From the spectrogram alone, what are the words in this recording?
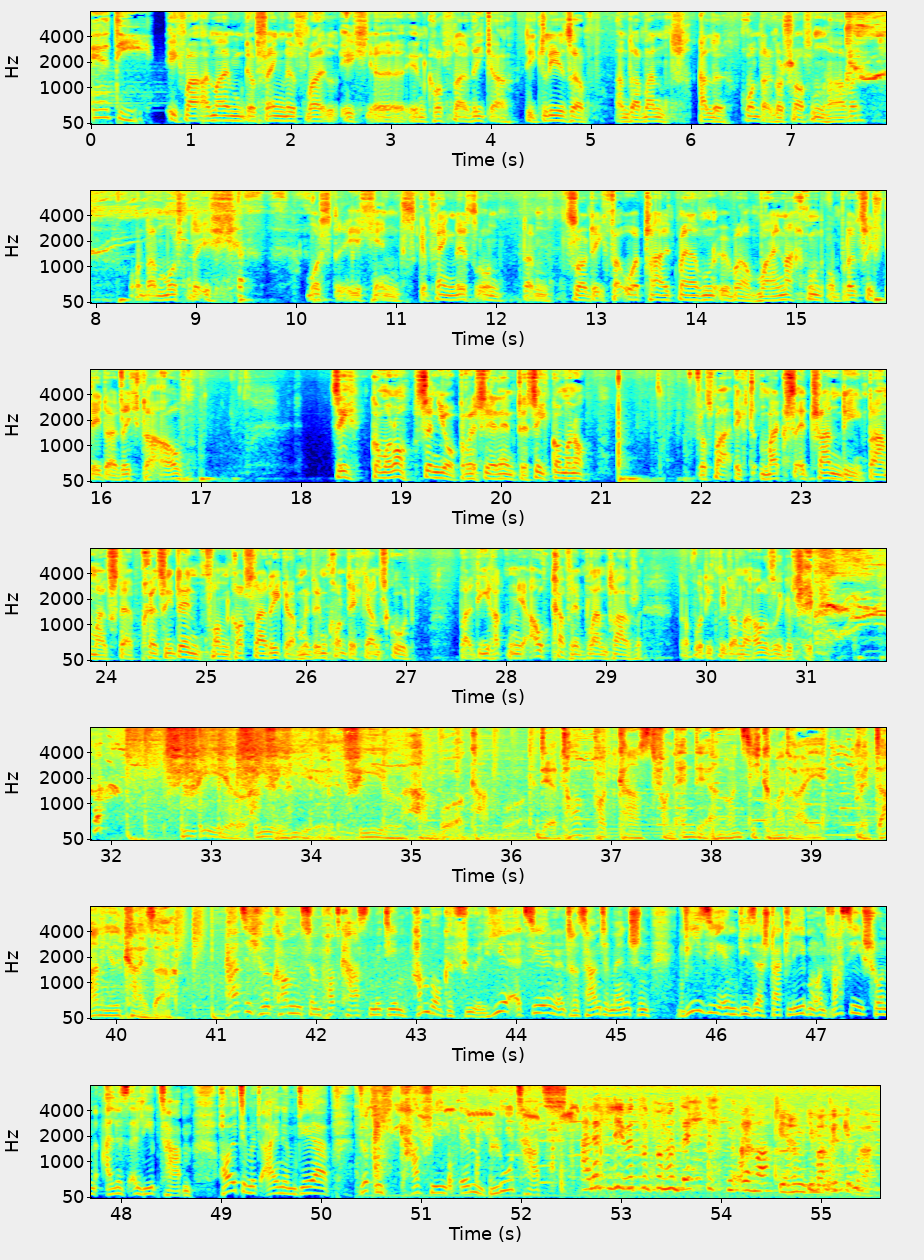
ARD. Ich war einmal im Gefängnis, weil ich äh, in Costa Rica die Gläser an der Wand alle runtergeschossen habe. Und dann musste ich, musste ich ins Gefängnis und dann sollte ich verurteilt werden über Weihnachten. Und plötzlich steht der Richter auf. Sí, como no, señor Presidente, sí, como no. Das war Max Echandi, damals der Präsident von Costa Rica. Mit dem konnte ich ganz gut, weil die hatten ja auch Kaffeeplantage. Da wurde ich wieder nach Hause geschickt. Viel, viel, viel Hamburg. Hamburg. Der Talk-Podcast von NDR 90,3 mit Daniel Kaiser. Herzlich willkommen zum Podcast mit dem Hamburg-Gefühl. Hier erzählen interessante Menschen, wie sie in dieser Stadt leben und was sie schon alles erlebt haben. Heute mit einem, der wirklich Kaffee im Blut hat. Alles Liebe zum 65. Oma. Wir haben jemand mitgebracht.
